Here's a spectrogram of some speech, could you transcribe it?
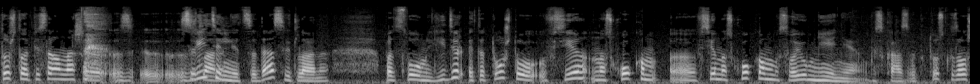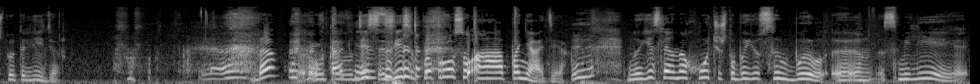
То, что описала наша э, э, зрительница, да, Светлана, под словом лидер, это то, что все наскоком, э, все наскоком свое мнение высказывают. Кто сказал, что это лидер? Да? Вот здесь, здесь к вопросу о понятиях. Но если она хочет, чтобы ее сын был э, смелее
